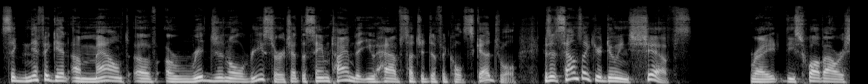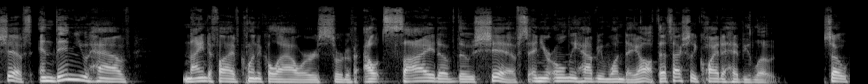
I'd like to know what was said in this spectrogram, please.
significant amount of original research at the same time that you have such a difficult schedule. Because it sounds like you're doing shifts right? These 12 hour shifts and then you have nine to five clinical hours sort of outside of those shifts and you're only having one day off. That's actually quite a heavy load. So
